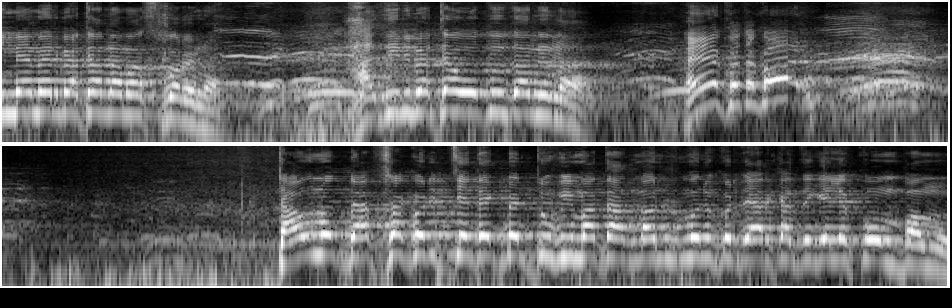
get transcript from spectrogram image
ইমামের বেটা নামাজ পড়ে না। হাজির বেটা অজু জানে না। হ্যাঁ কতক্ষণ টাউনত ব্যবসা করছে দেখবেন টুপি মাথার মানুষ মনে করছে, এর কাছে গেলে কম পামু।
